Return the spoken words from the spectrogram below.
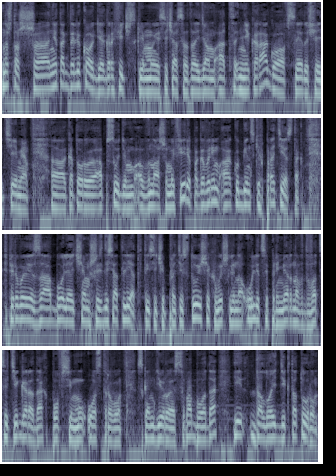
Ну что ж, э, не так далеко географически мы сейчас отойдем от Никарагуа. В следующей теме, э, которую обсудим в нашем эфире, поговорим о кубинских протестах. Впервые за более чем 60 лет тысячи протестующих вышли на улицы примерно в 20 городах по всему острову, скандируя «Свобода» и «Долой диктатуру».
